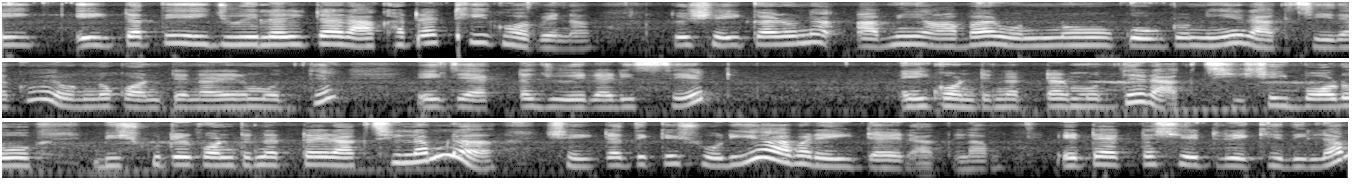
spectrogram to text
এই, এইটাতে এই জুয়েলারিটা রাখাটা ঠিক হবে না। তো সেই কারণে আমি আবার অন্য কৌটো নিয়ে রাখছি। দেখো, অন্য কন্টেনারের মধ্যে এই যে একটা জুয়েলারি সেট এই কন্টেনারটার মধ্যে রাখছি। সেই বড় বিস্কুটের কন্টেনারটায় রাখছিলাম না, সেইটা থেকে সরিয়ে আবার এইটায় রাখলাম। এটা একটা সেট রেখে দিলাম।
